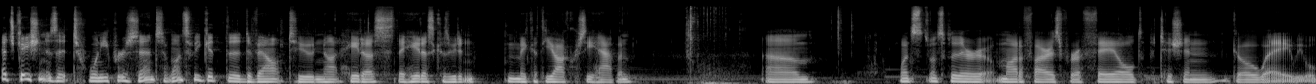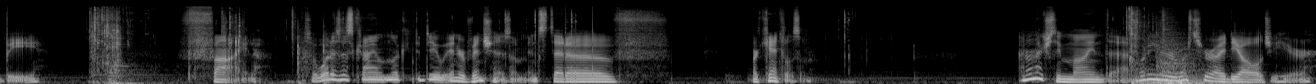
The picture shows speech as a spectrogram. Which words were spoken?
Education is at 20%. Once we get the devout to not hate us, they hate us because we didn't make a theocracy happen. Um, once once their modifiers for a failed petition go away, we will be fine. So what is this guy looking to do? Interventionism instead of mercantilism. I don't actually mind that. What are your what's your ideology here?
